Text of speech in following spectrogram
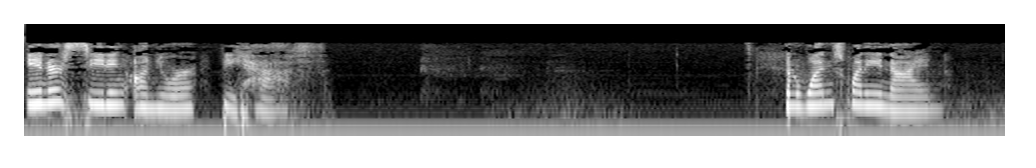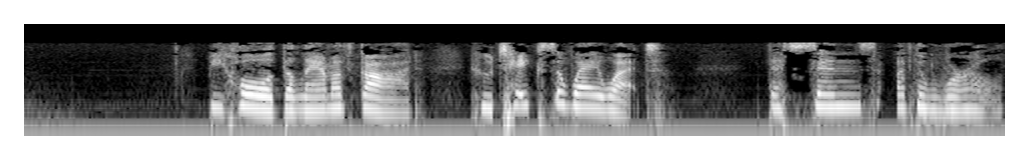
interceding on your behalf. In 129, Behold the Lamb of God who takes away what? The sins of the world.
